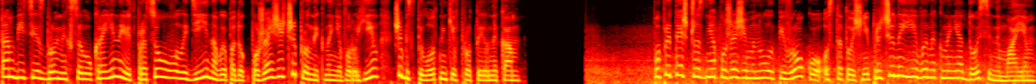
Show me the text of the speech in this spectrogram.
Там бійці збройних сил України відпрацьовували дії на випадок пожежі чи проникнення ворогів чи безпілотників противника. Попри те, що з дня пожежі минуло півроку, остаточні причини її виникнення досі немає.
